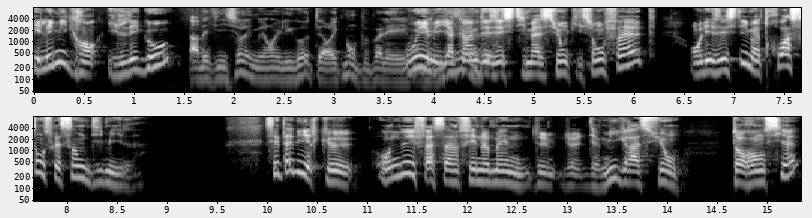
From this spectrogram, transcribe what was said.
Et les migrants illégaux. Par définition, les migrants illégaux, théoriquement, on peut pas les. Oui, mais il y a quand même des estimations qui sont faites. On les estime à 370 000. C'est-à-dire que on est face à un phénomène de, migration torrentielle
